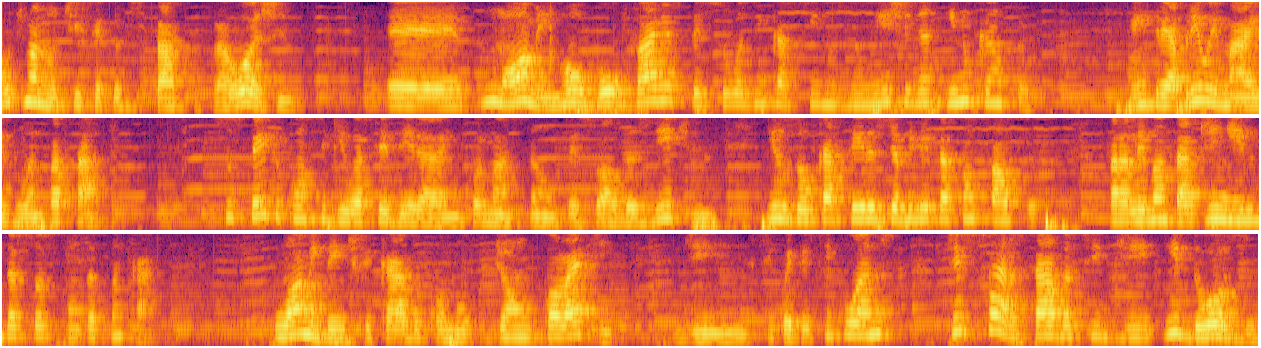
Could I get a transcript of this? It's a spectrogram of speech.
Última notícia que eu destaco para hoje é um homem roubou várias pessoas em cassinos no Michigan e no Kansas entre abril e maio do ano passado. O suspeito conseguiu aceder à informação pessoal das vítimas e usou carteiras de habilitação falsas para levantar dinheiro das suas contas bancárias. O homem, identificado como John Coletti, de 55 anos, disfarçava-se de idoso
